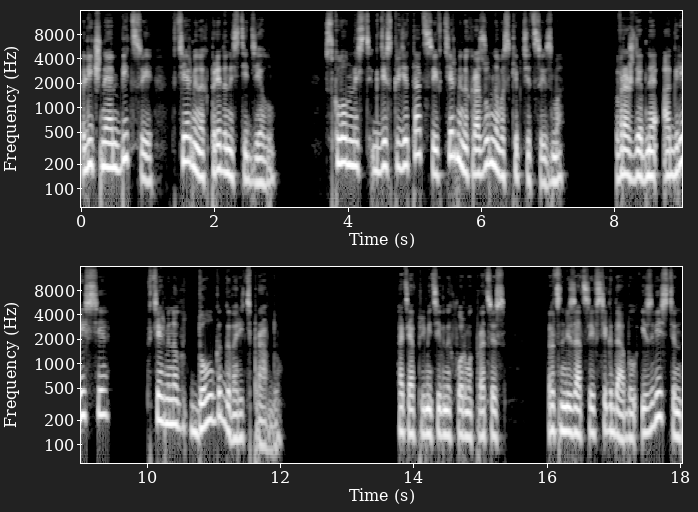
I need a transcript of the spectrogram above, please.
Личные амбиции в терминах преданности делу. Склонность к дискредитации в терминах разумного скептицизма. Враждебная агрессия в терминах «долго говорить правду». Хотя в примитивных формах процесс рационализации всегда был известен,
